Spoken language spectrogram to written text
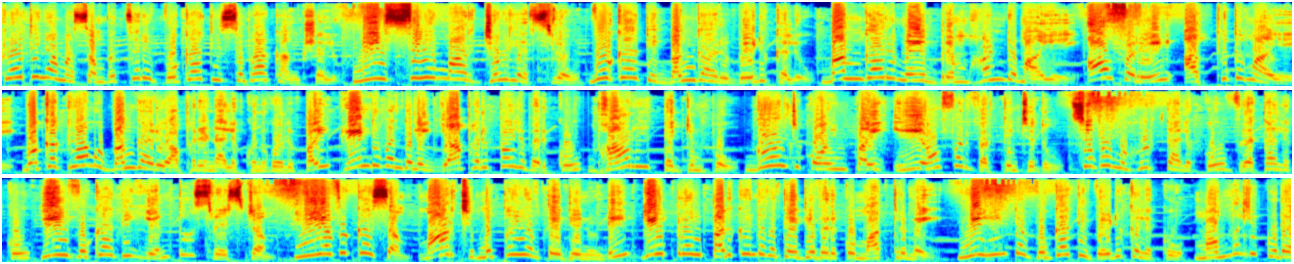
కృతినామ సంవత్సర ఉగాది శుభాకాంక్షలు. మీ సిఎంఆర్ జ్యువెలర్స్లో ఉగాది బంగారు వేడుకలు. బంగారమే బ్రహ్మాండమాయే. ఆఫరే అద్భుతమాయే. ఒక గ్రాము బంగారు ఆభరణాల కొనుగోలుపై రెండు వందల యాభై రూపాయల వరకు భారీ తగ్గింపు. గోల్డ్ కాయిన్ పై ఈ ఆఫర్ వర్తించదు. శుభ ముహూర్తాలకు వ్రతాలకు ఈ ఉగాది ఎంతో శ్రేష్టం. ఈ అవకాశం మార్చి ముప్పైవ తేదీ నుండి నుండి ఏప్రిల్ పదకొండవ తేదీ వరకు మాత్రమే మీ ఇంట ఉగాది వేడుకలకు మమ్మల్ని కూడా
